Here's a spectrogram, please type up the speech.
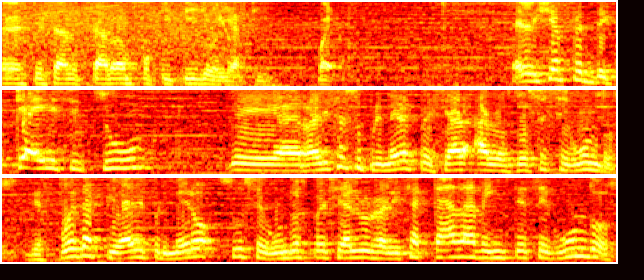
el especial tarda un poquitillo y así. Bueno. El jefe de KC2 eh, realiza su primer especial a los 12 segundos. Después de activar el primero, su segundo especial lo realiza cada 20 segundos.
